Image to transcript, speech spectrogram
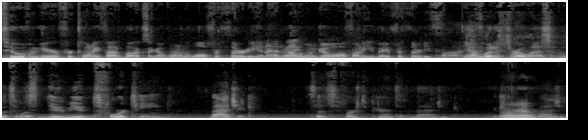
two of them here for 25 bucks. I got one on the wall for 30, and I had Right. another one go off on eBay for 35. Yeah, I'm going to throw one. What's, what's New Mutants 14? Magik? So it's the first appearance of Magik? Oh, yeah? Magik?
